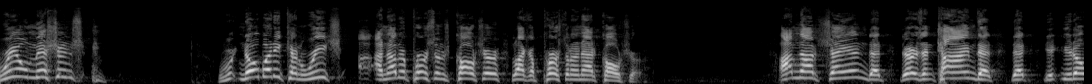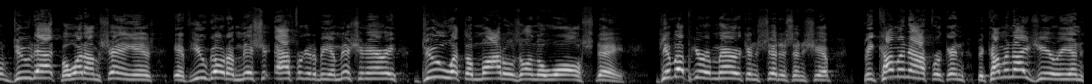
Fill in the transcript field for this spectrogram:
Real missions, nobody can reach another person's culture like a person in that culture. I'm not saying that there isn't time that, that you don't do that, but what I'm saying is if you go to mission, Africa to be a missionary, do what the models on the wall say. Give up your American citizenship, become an African, become a Nigerian,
